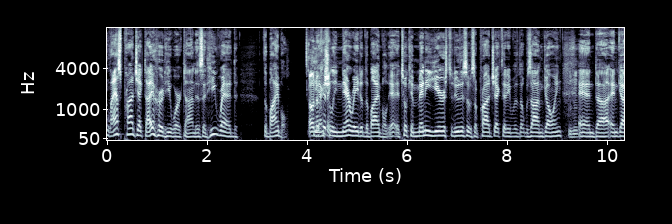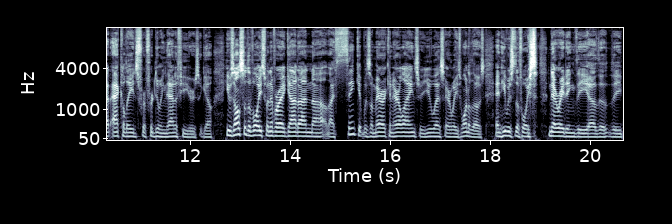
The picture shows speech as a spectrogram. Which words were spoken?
last project I heard he worked on is that he read the Bible. Oh, no he kidding. actually narrated the Bible. Yeah, It took him many years to do this. It was a project that he was that was ongoing, Mm-hmm. and uh, and got accolades for for doing that a few years ago. He was also the voice whenever I got on. Uh, I think it was American Airlines or U.S. Airways, one of those, and he was the voice narrating the uh, the the you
